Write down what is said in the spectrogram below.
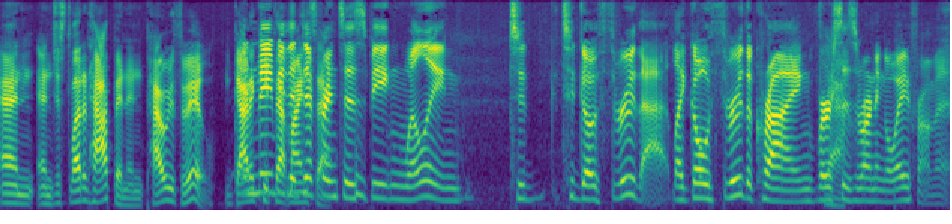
and and just let it happen and power through. You got to keep maybe that the difference is being willing to to go through that, like go through the crying versus running away from it.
